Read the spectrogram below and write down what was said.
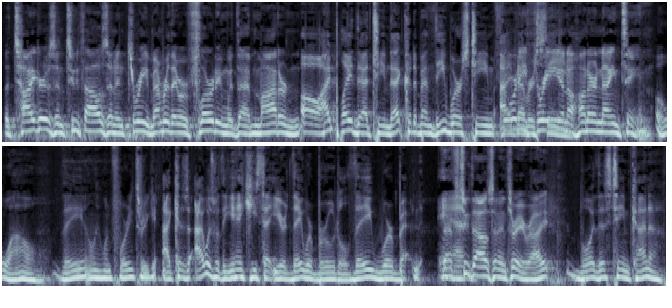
The Tigers in 2003. Remember they were flirting with that modern Oh, I played that team. That could have been the worst team I've ever seen. 43 and 119. Oh wow, they only won forty three. Because I, was with the Yankees that year. They were brutal. They were bad. That's 2003, right? Boy, this team kind of.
